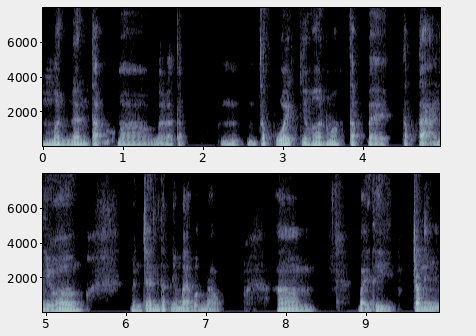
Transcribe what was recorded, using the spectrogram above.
mình nên tập mà gọi là tập tập weight nhiều hơn đúng không? Tập về tập tạ nhiều hơn. Mình tránh tập những bài vận động. Ờm, vậy thì trong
